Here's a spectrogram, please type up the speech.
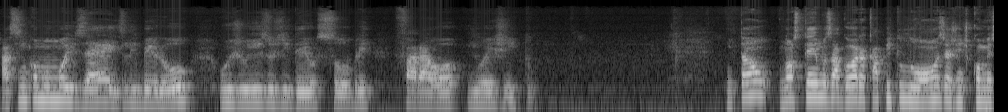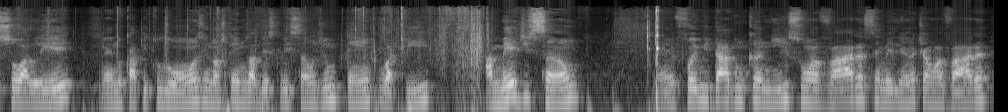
Assim como Moisés liberou os juízos de Deus sobre Faraó e o Egito. Então, nós temos agora capítulo 11, a gente começou a ler, né, no capítulo 11, nós temos a descrição de um templo aqui, a medição, né, foi me dado um caniço, uma vara semelhante a uma vara,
